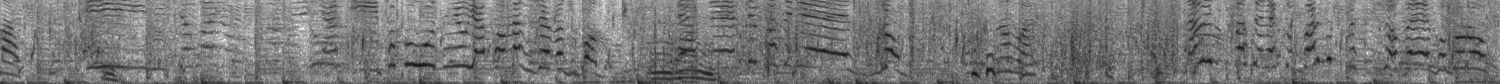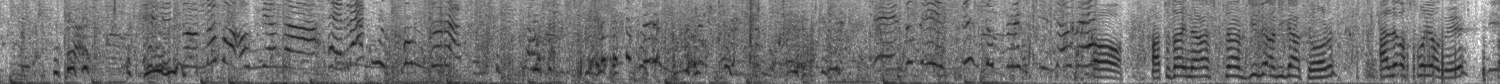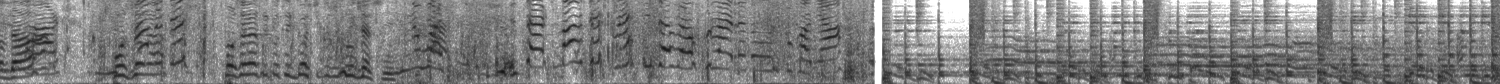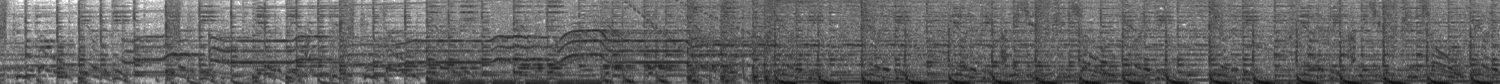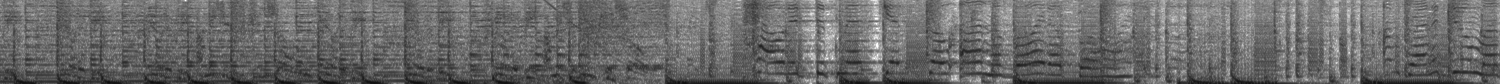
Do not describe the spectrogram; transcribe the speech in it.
Komary. I i po południu jako nagrzewacz wody. Więc y, w tym basenie jest rząd. No właśnie. Nawet basenach są bardzo prestiżowe wodorosty. Tak. To nowa odmiana Heragus Hondoratus. Y, Tutaj jest wszystko prestiżowe. O, a tutaj nasz prawdziwy aligator, ale oswojony, prawda? Tak. Pożera, Mamy też pożera tylko tych gości, którzy są niegrzeczni. No właśnie. Tak, mamy też prestiżowe okulary do nurkowania.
